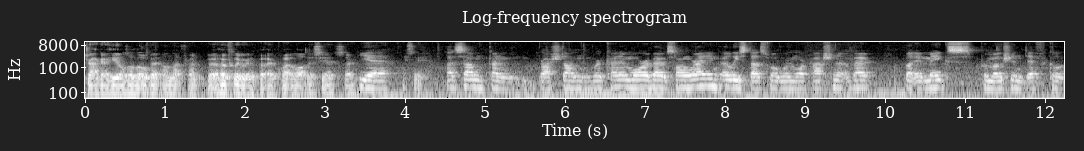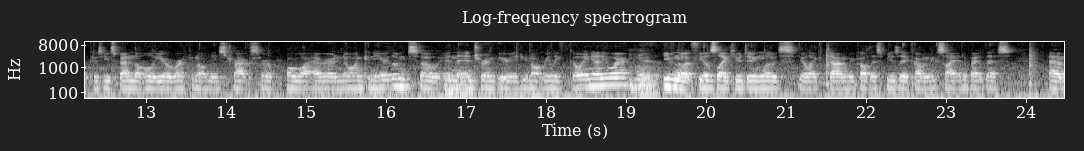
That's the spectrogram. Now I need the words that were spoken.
drag our heels a little bit on that front. But hopefully we're going to put out quite a lot this year. So Yeah. we'll see. As Sam kind of brushed on, we're kind of more about songwriting. At least that's what we're more passionate about. But it makes promotion difficult because you spend the whole year working on these tracks or, or whatever and no one can hear them. So in the Mhm. interim period, you're not really going anywhere. Mhm. Yeah. Even though it feels like you're doing loads, you're like, damn, we got this music, I'm excited about this. Um,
